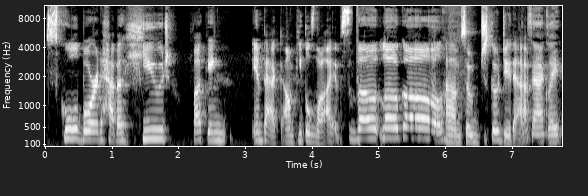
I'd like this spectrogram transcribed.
school board have a huge fucking impact on people's lives. Vote local. Um, so just go do that. Exactly.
